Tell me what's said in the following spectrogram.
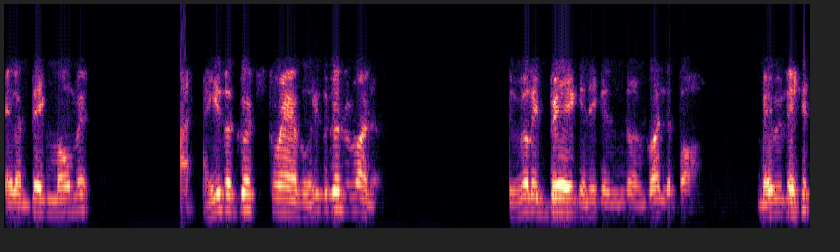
in a big moment. He's a good scrambler. He's a good runner. He's really big and he can run the ball. Maybe they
